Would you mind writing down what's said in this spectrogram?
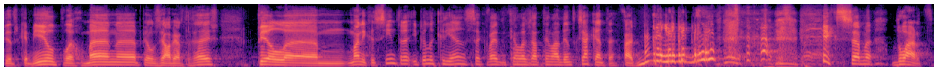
Pedro Camilo, pela Romana, pelo José Alberto Reis, pela hum, Mónica Sintra e pela criança que, vai, que ela já tem lá dentro, que já canta, faz... e que se chama Duarte.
